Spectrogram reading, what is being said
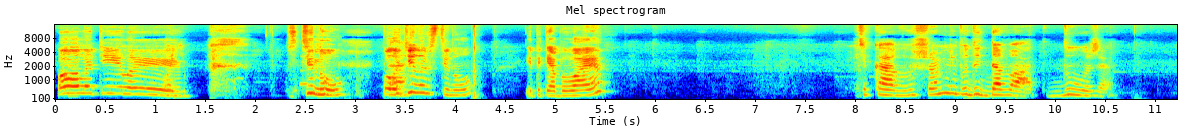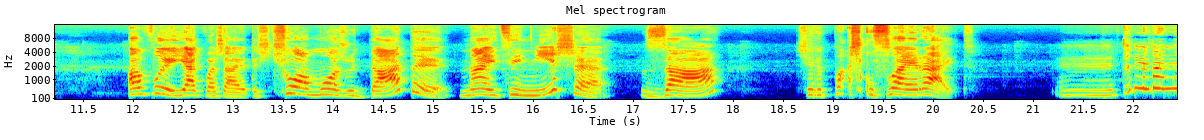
Полетіли! Ой. В стіну. Полетіли в стіну. І таке буває. Цікаво, що мені будуть давати? Дуже. А ви як вважаєте, що можуть дати найцінніше за черепашку? М, Тут, напевно,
